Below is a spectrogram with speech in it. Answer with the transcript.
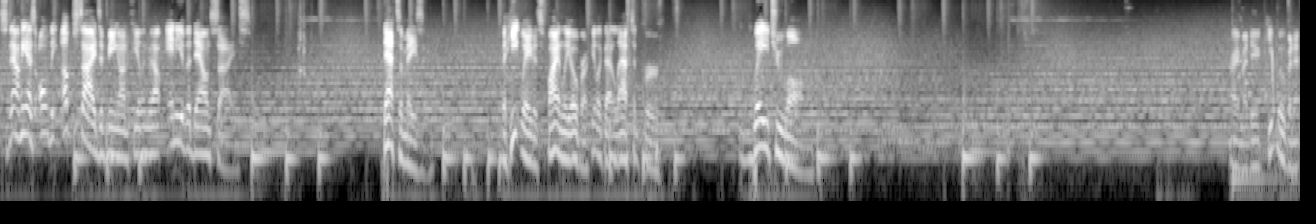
So now he has all the upsides of being unfeeling without any of the downsides. That's amazing. The heat wave is finally over. I feel like that lasted for way too long. Alright, my dude, keep moving it.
